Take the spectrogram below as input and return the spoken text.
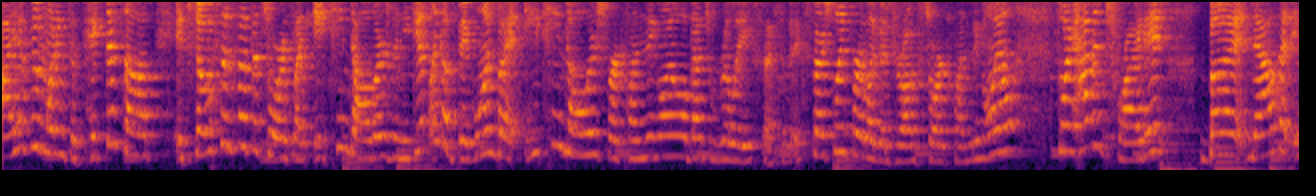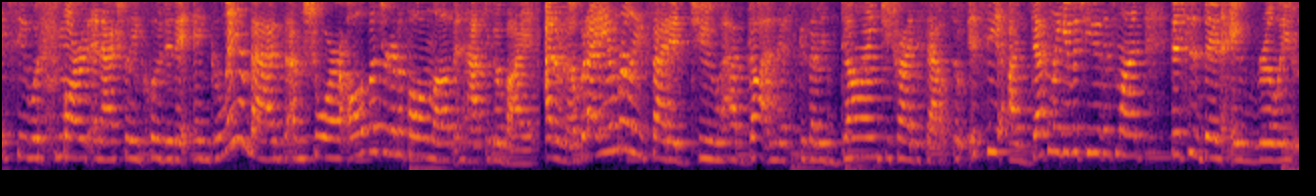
I have been wanting to pick this up. It's so expensive at the store. It's like $18 and you get like a big one, but $18 for a cleansing oil, that's really expensive, especially for like a drugstore cleansing oil. So I haven't tried it, but now that Ipsy was smart and actually included it in glam bags, I'm sure all of us are gonna fall in love and have to go buy it. I don't know, but I am really excited to have gotten this because I've been dying to try this out. So Ipsy, I definitely give it to you this month. This has been a really,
